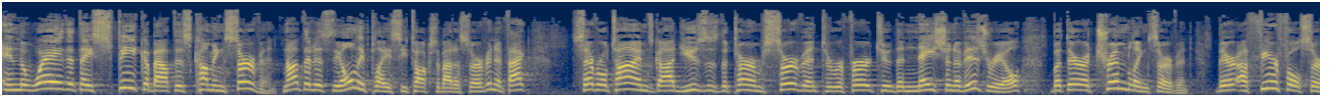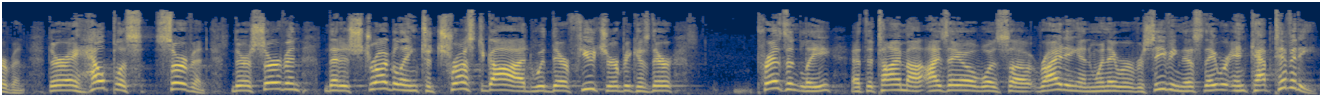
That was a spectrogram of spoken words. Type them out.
in the way that they speak about this coming servant. Not that it's the only place he talks about a servant. In fact, Several times God uses the term servant to refer to the nation of Israel, but they're a trembling servant. They're a fearful servant. They're a helpless servant. They're a servant that is struggling to trust God with their future because they're presently, at the time uh, Isaiah was uh, writing and when they were receiving this, they were in captivity.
